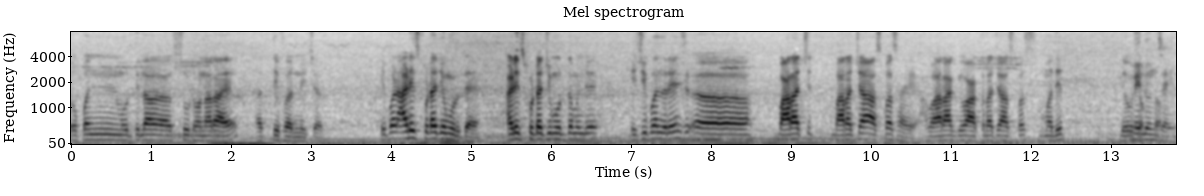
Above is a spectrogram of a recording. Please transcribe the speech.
तो पण मूर्तीला सूट होणारा आहे हत्ती फर्निचर ही पण अडीच फुटाची मूर्ती आहे. अडीच फुटाची मूर्ती म्हणजे हिची पण रेंज बाराची बाराच्या आसपास आहे. बारा किंवा अकराच्या आसपासमध्ये देऊ मिळून जाईल.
